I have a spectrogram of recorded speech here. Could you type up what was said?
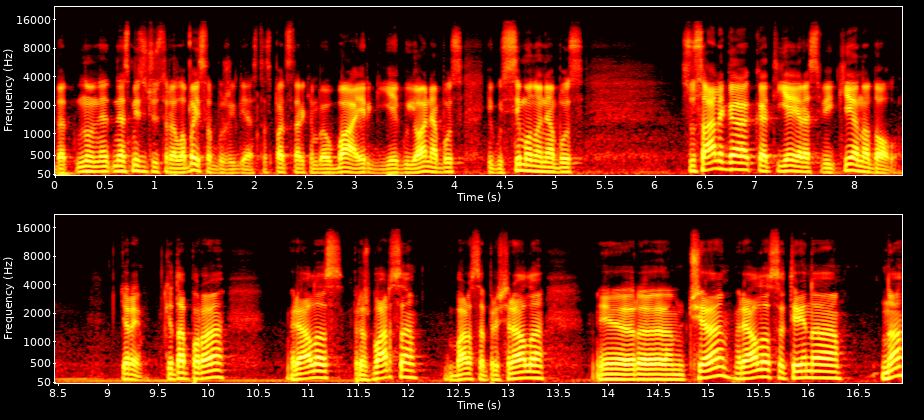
Bet, nu, nes misičius yra labai svarbus žaidėjas. Tas pats, tarkim, Bauba irgi, jeigu jo nebus, jeigu Simono nebus, su sąlyga, kad jie yra sveiki Anadolu. Gerai, kita para - Realas prieš Barsą, Barsą prieš Realą. Ir čia Realas ateina Na,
